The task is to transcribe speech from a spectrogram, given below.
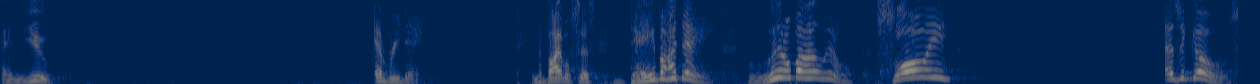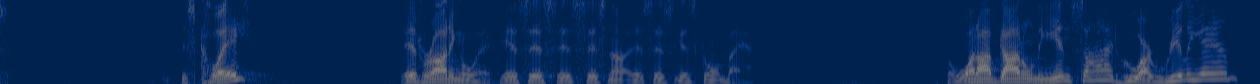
and you. Every day. And the Bible says, day by day, little by little, slowly as it goes, this clay is rotting away. It's, it's, it's, it's, not, it's, it's, it's going bad. But what I've got on the inside, who I really am,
